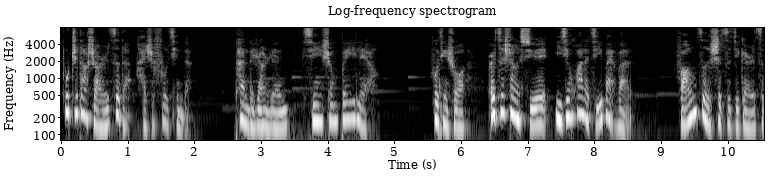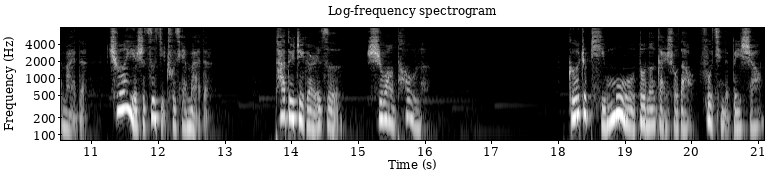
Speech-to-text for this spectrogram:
不知道是儿子的还是父亲的，看得让人心生悲凉。父亲说：“儿子上学已经花了几百万。”房子是自己给儿子买的，车也是自己出钱买的，他对这个儿子失望透了。隔着屏幕都能感受到父亲的悲伤。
